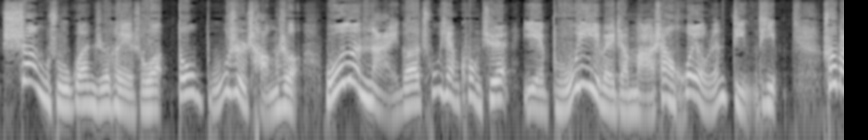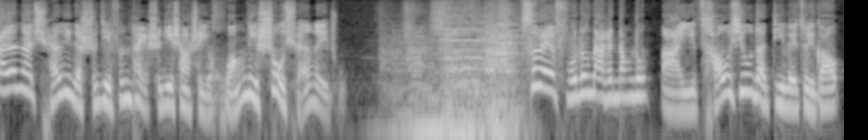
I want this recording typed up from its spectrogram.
上述官职可以说都不是常设，无论哪个出现空缺，也不意味着马上会有人顶替。说白了呢，权力的实际分配实际上是以皇帝授权为主。四位辅政大臣当中啊，以曹休的地位最高。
